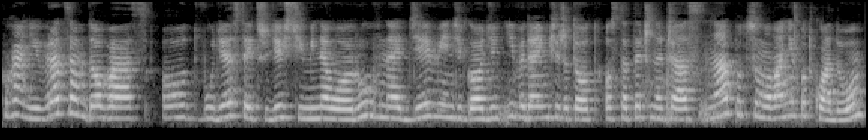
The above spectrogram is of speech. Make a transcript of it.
Kochani, wracam do Was o 20.30, minęło równe 9 godzin i wydaje mi się, że to ostateczny czas na podsumowanie podkładu.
